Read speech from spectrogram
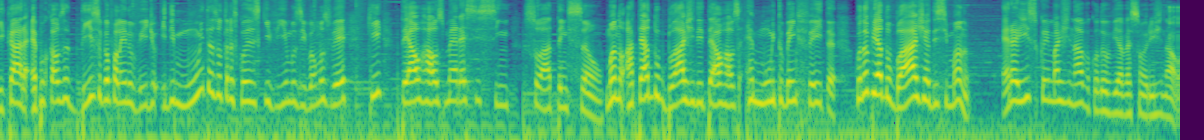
E cara, é por causa disso que eu falei no vídeo e de muitas outras coisas que vimos e vamos ver que The Owl House merece sim sua atenção. Mano, até a dublagem de The Owl House é muito bem feita. Quando eu vi a dublagem, eu disse, mano, era isso que eu imaginava quando eu vi a versão original.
